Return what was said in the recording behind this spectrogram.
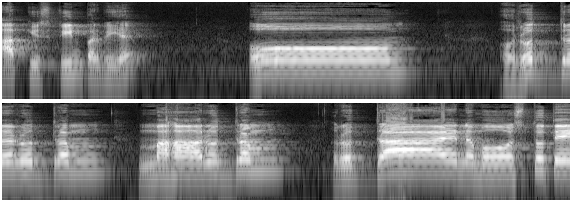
आपकी स्क्रीन पर भी है। ओम रुद्र रुद्रम महारुद्रम रुद्राय नमोस्तुते।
